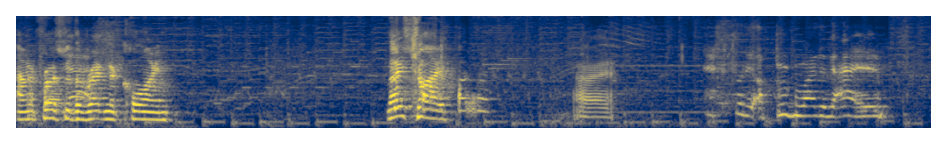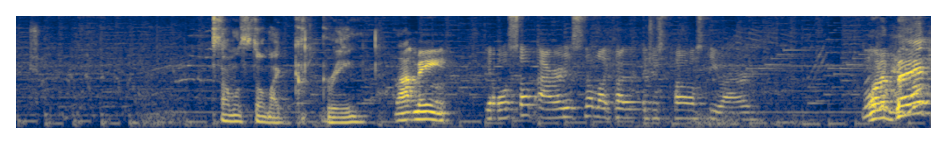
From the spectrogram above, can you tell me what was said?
I'm in first with the Regna coin. Nice try. All right. Seriously, a boomerang in the air. Someone stole my c- green. Not me. Yeah, what's up, Aaron? It's not like I just passed you, Aaron. Want a bet?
